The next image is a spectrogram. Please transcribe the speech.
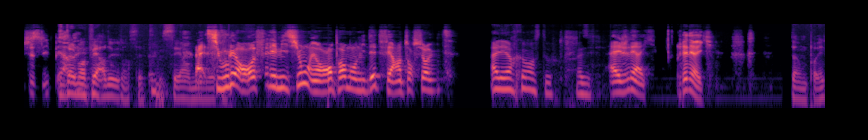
Je suis perdu. Totalement perdu dans cette océan. de- Bah, si vous voulez, on refait l'émission et on reprend mon idée de faire un tour sur 8. Allez, on recommence tout. Vas-y. Allez, générique. Générique. Putain, mon premier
